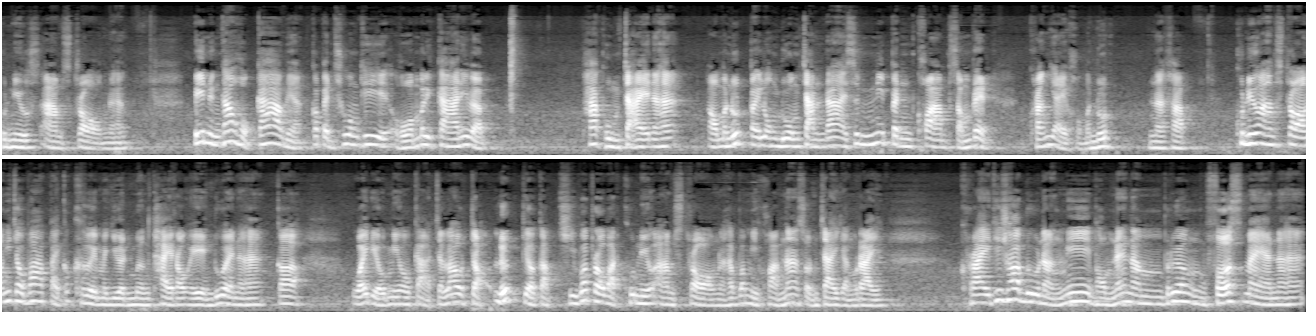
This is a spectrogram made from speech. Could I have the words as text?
คุณนิวส์อาร์มสตรองนะครับปี 1969 เนี่ยก็เป็นช่วงที่โอ้โหอเมริกานี่แบบภาคภูมิใจนะฮะเอามนุษย์ไปลงดวงจันทร์ได้ ซึ่งนี่เป็นความสำเร็จครั้งใหญ่ของมนุษย์นะครับ คุณนิวอาร์มสตรองนี่จะว่าไปก็เคยมาเยือนเมืองไทยเราเองด้วยนะฮะก็ ไว้เดี๋ยวมีโอกาสจะเล่าเจาะลึกเกี่ยวกับชีวประวัติคุณนิวอาร์มสตรองนะครับว่ามีความน่าสนใจอย่างไร ใครที่ชอบดูหนังนี่ผมแนะนำเรื่อง First Man นะฮะ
